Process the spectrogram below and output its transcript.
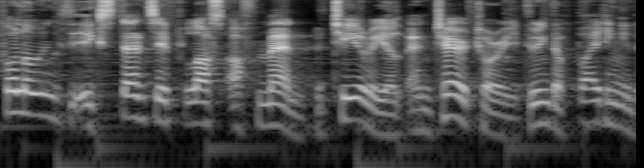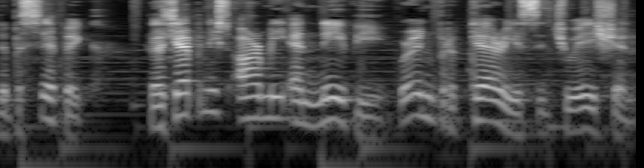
Following the extensive loss of men, material, and territory during the fighting in the Pacific, the Japanese Army and Navy were in a precarious situation,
